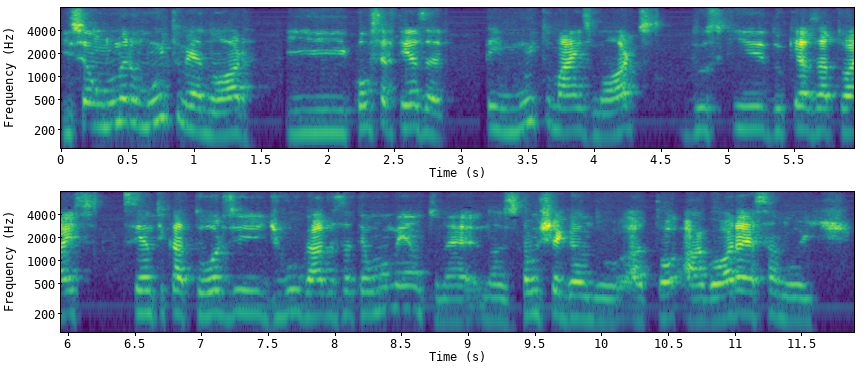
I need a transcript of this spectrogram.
Isso é um número muito menor e, com certeza, tem muito mais mortes dos que, do que as atuais 114 divulgadas até o momento. Né? Nós estamos chegando agora, essa noite,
